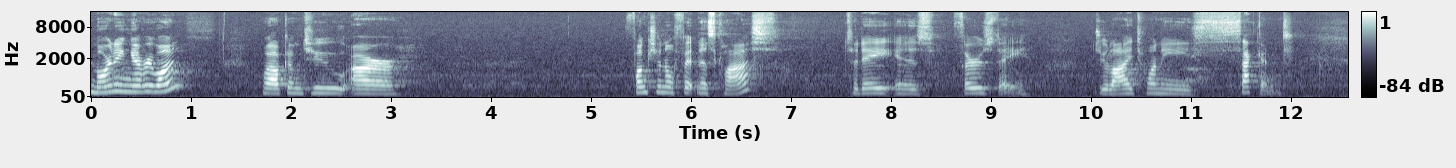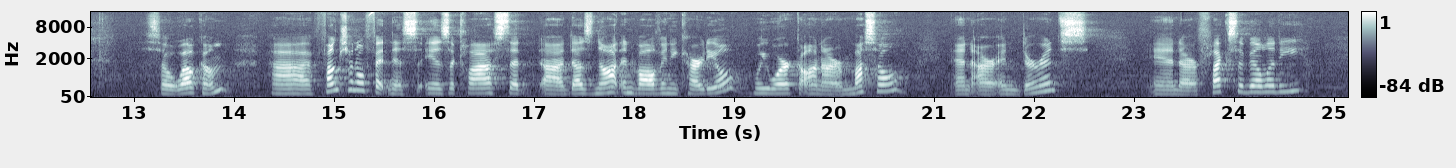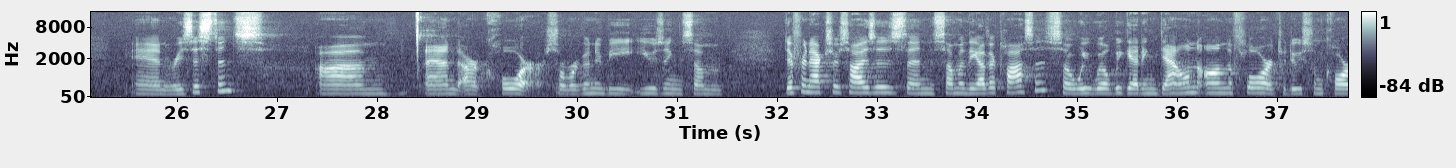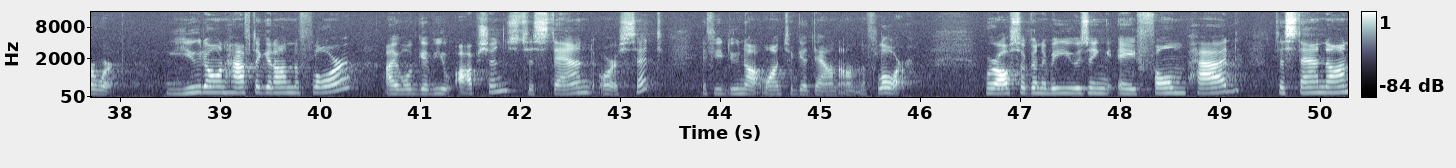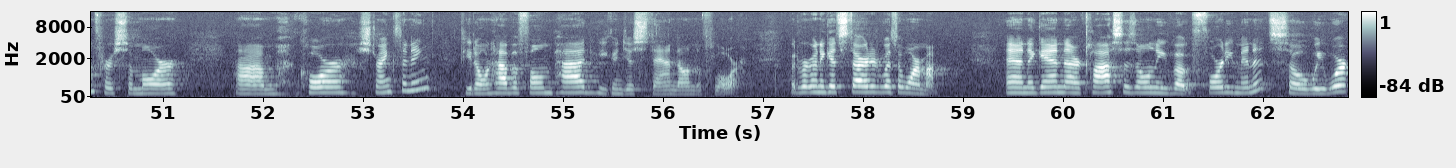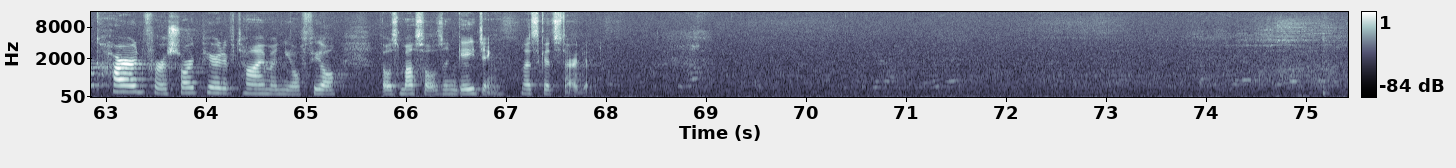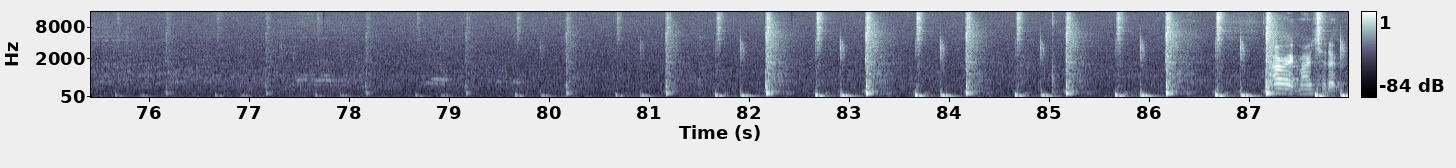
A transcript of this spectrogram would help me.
Good morning, everyone. Welcome to our functional fitness class. Today is Thursday, July 22nd. So, welcome. Uh, functional fitness is a class that uh, does not involve any cardio. We work on our muscle and our endurance and our flexibility and resistance um, and our core. So we're going to be using some different exercises than some of the other classes. So we will be getting down on the floor to do some core work. You don't have to get on the floor. I will give you options to stand or sit if you do not want to get down on the floor. We're also going to be using a foam pad to stand on for some more um, core strengthening. If you don't have a foam pad, you can just stand on the floor. But we're going to get started with a warm up. And again, our class is only about 40 minutes, so we work hard for a short period of time and you'll feel those muscles engaging. Let's get started. All right,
